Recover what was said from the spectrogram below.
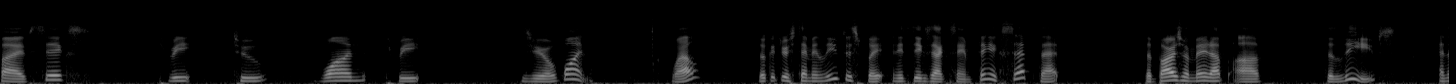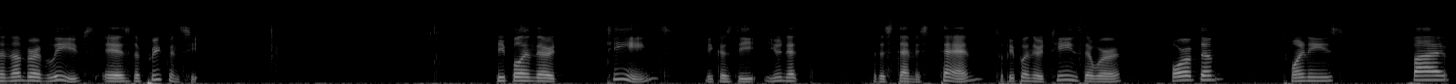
5, 6, 3, 2, 1, 3, 0, 1. Well, look at your stem and leaf display and it's the exact same thing except that the bars are made up of the leaves, and the number of leaves is the frequency. People in their teens, because the unit for the stem is 10, so people in their teens, there were 4 of them, 20s, 5,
